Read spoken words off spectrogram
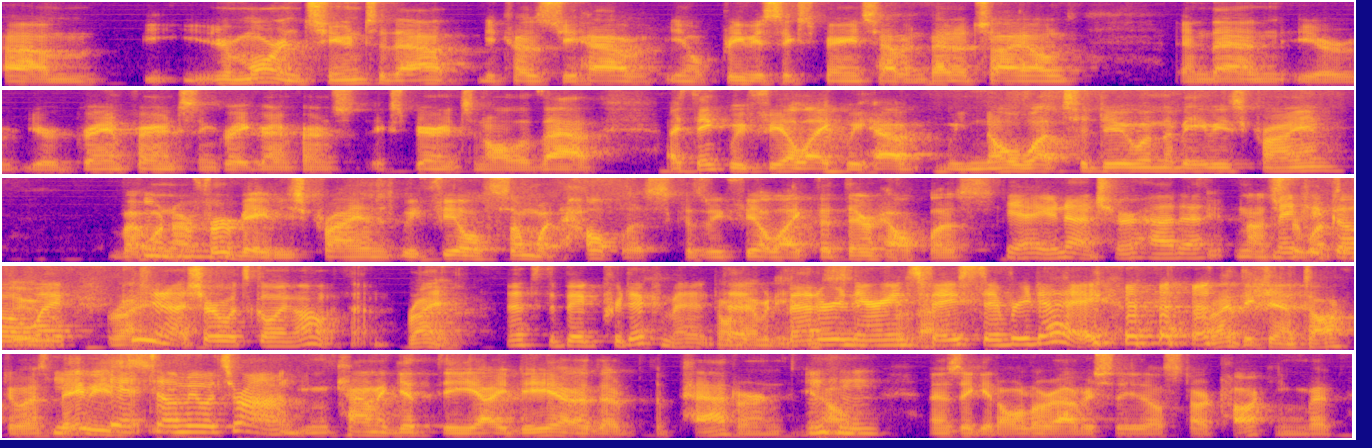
um, you're more in tune to that because you have you know previous experience having been a child, and then your your grandparents and great grandparents experience and all of that. I think we feel like we have we know what to do when the baby's crying. But when our fur baby's crying, we feel somewhat helpless because we feel like that they're helpless. Yeah, you're not sure how to Not make sure it go away because Right. you're not sure what's going on with them. Right. That's the big predicament Don't that veterinarians that. face every day. Right. They can't talk to us. you Babies can't tell me what's wrong. you can kind of get the idea, the, the pattern, you know, Mhm. as they get older, obviously they'll start talking, but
